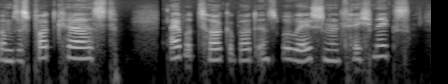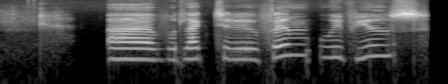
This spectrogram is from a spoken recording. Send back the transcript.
from this podcast. I would talk about inspirational techniques. I would like to do film reviews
